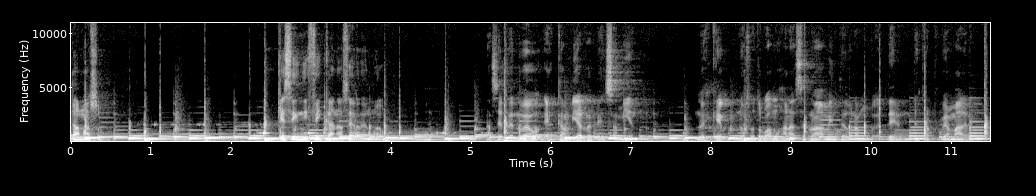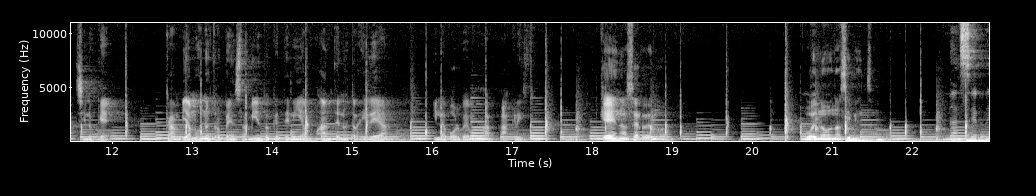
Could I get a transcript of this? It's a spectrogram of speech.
Damaso, ¿qué significa nacer de nuevo? Nacer de nuevo es cambiar de pensamiento. No es que nosotros vamos a nacer nuevamente de, una, de, nuestra propia madre, sino que cambiamos nuestro pensamiento que teníamos antes, nuestras ideas, y la volvemos a, a Cristo. ¿Qué es nacer de nuevo? O el nuevo nacimiento. Nacer de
